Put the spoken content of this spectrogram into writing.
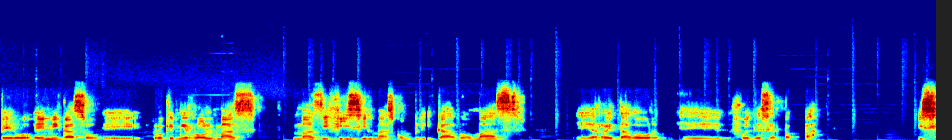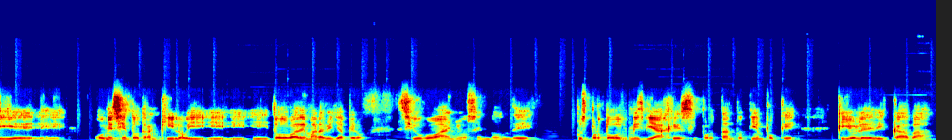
Pero en mi caso, eh, creo que mi rol más, más difícil, más complicado, más eh, retador eh, fue el de ser papá. Y sí, hoy me siento tranquilo y, todo va de maravilla, pero sí hubo años en donde, pues por todos mis viajes y por tanto tiempo que, que yo le dedicaba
